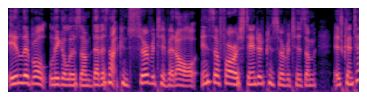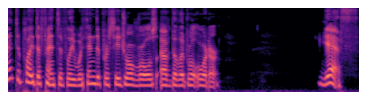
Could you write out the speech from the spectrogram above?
illiberal legalism that is not conservative at all, insofar as standard conservatism is content to play defensively within the procedural rules of the liberal order. Yes,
